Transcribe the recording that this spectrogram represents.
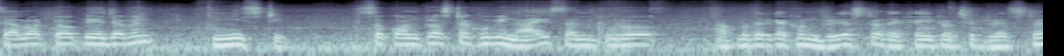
স্যালোয়ারটাও পেয়ে যাবেন মিষ্টি। সো কন্ট্রাস্টটা খুবই নাইস আমি পুরো আপনাদেরকে এখন ড্রেসটা দেখাই। এটা হচ্ছে ড্রেসটা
